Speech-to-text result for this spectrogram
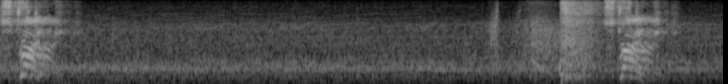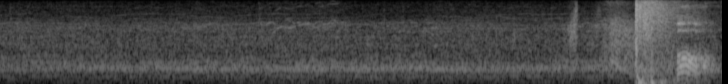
Strike. Strike. Ball.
